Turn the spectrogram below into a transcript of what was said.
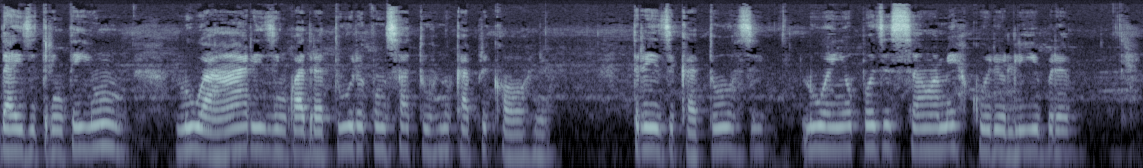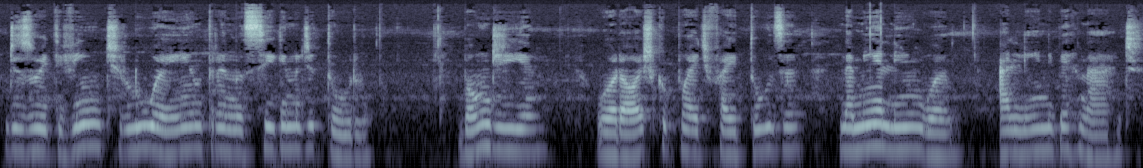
10h31, Lua Ares em quadratura com Saturno Capricórnio. 13h14, Lua em oposição a Mercúrio Libra. 18 e 20, Lua entra no signo de Touro. Bom dia. O horóscopo é de Faituza, na minha língua, Aline Bernardi.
